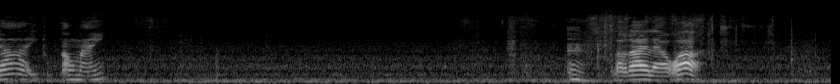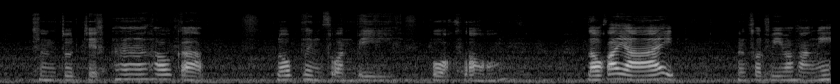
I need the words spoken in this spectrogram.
ได้ถูกต้องไหมอะเราได้แล้วว่า 1.75 เท่ากับ ลบ 1 ส่วน b บวก 2 เราก็ย้าย 1 ส่วน b มาฝั่งนี้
